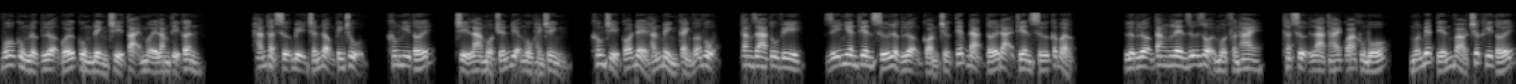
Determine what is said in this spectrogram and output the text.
vô cùng lực lượng cuối cùng đình chỉ tại mười lăm tỷ cân hắn thật sự bị chấn động kinh trụ không nghĩ tới chỉ là một chuyến địa ngục hành trình không chỉ có để hắn bình cảnh vỡ vụn tăng gia tu vi dĩ nhiên thiên sứ lực lượng còn trực tiếp đạt tới đại thiên sứ cấp bậc lực lượng tăng lên dữ dội một phần hai thật sự là thái quá khủng bố muốn biết tiến vào trước khi tới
